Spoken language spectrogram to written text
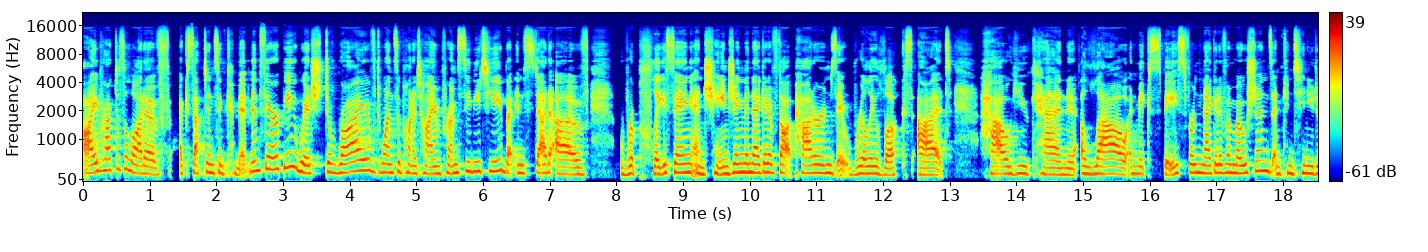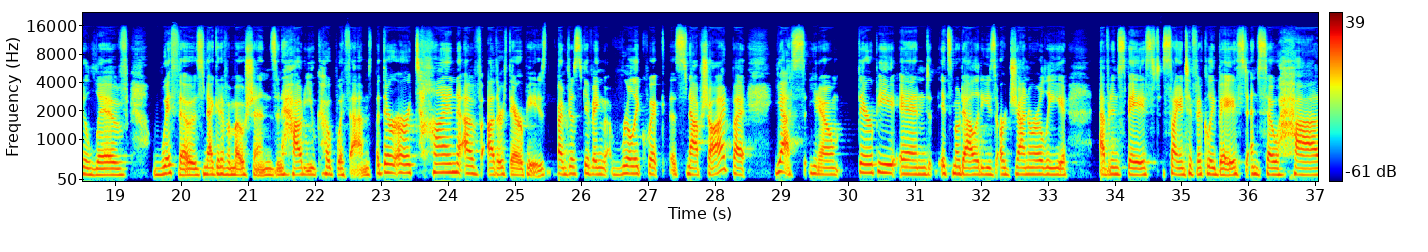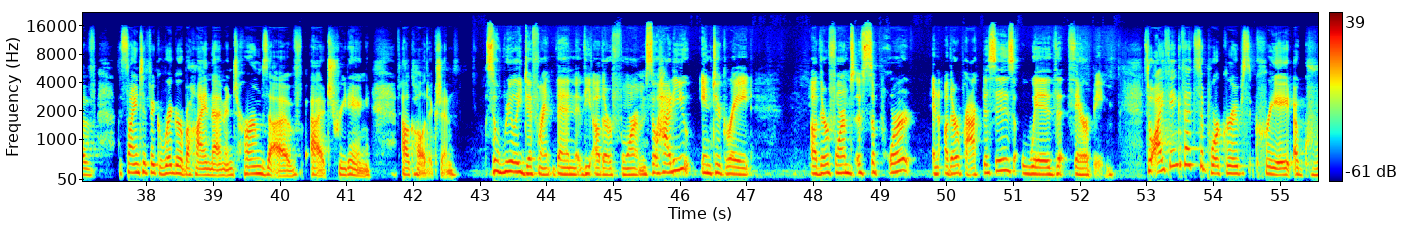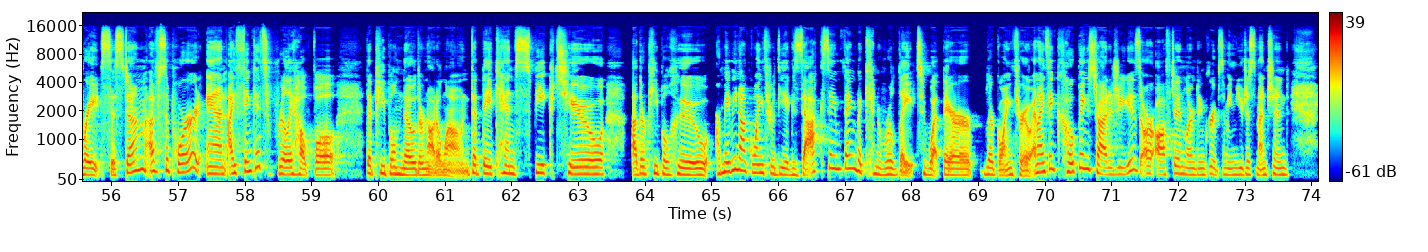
I practice a lot of acceptance and commitment therapy, which derived once upon a time from CBT, but instead of replacing and changing the negative thought patterns, it really looks at how you can allow and make space for negative emotions and continue to live with those negative emotions and how do you cope with them. But there are a ton of other therapies. I'm just giving a really quick uh, snapshot, but yes, you know, therapy and its modalities are generally evidence based, scientifically based, and so have scientific rigor behind them in terms of uh, treating alcohol addiction. So, really different than the other forms. So, how do you integrate other forms of support and other practices with therapy? So I think that support groups create a great system of support. And I think it's really helpful that people know they're not alone, that they can speak to other people who are maybe not going through the exact same thing but can relate to what they're they're going through. And i think coping strategies are often learned in groups. I mean you just mentioned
